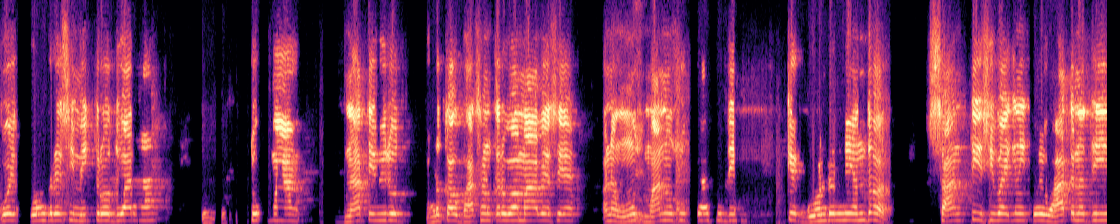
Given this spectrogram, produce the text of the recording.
કોઈ કોંગ્રેસી મિત્રો દ્વારા ટૂંકમાં જ્ઞાતિ વિરુદ્ધ ભડકાઉ ભાષણ કરવામાં આવે છે. અને હું જ માનું છું ત્યાં સુધી કે ગોંડલની અંદર શાંતિ સિવાયની કોઈ વાત નથી.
